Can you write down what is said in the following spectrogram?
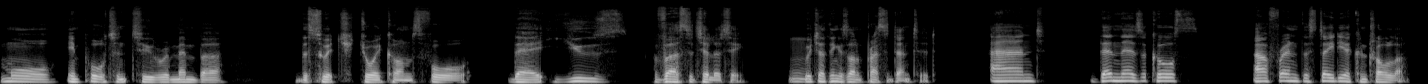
more important to remember the Switch Joy Cons for their use versatility, Mm. which I think is unprecedented. And then there's, of course, our friend the Stadia controller,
